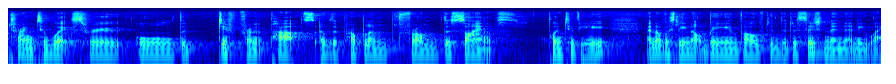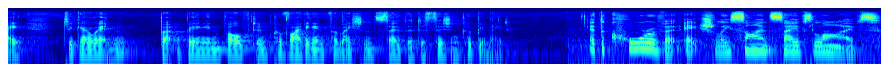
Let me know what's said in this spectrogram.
trying to work through all the different parts of the problem from the science point of view, and obviously not being involved in the decision in any way to go in, but being involved in providing information so the decision could be made. At the core of it, actually, science saves lives.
